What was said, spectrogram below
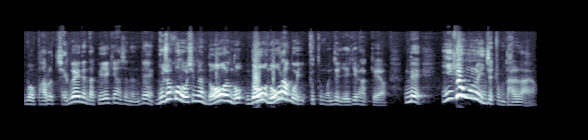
뭐 바로 제거해야 된다 그 얘기 하셨는데 무조건 오시면 넣어, 놓으라고부터 먼저 얘기를 할게요. 근데 이 경우는 이제 좀 달라요.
